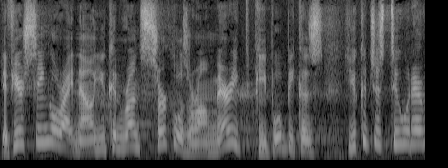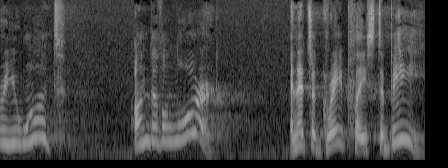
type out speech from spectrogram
If you're single right now, you can run circles around married people because you could just do whatever you want under the Lord. And it's a great place to be.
